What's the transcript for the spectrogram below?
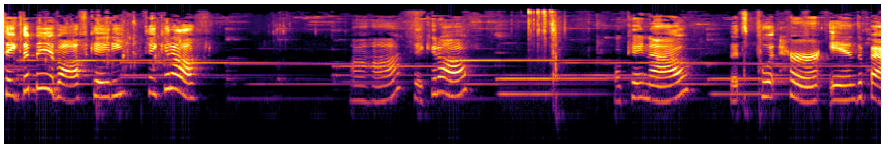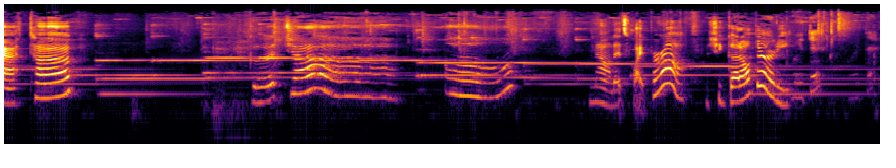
Take the bib off, Katie. Take it off. Uh-huh. Take it off. Okay, now let's put her in the bathtub. Good job. Oh. Now let's wipe her off. She got all dirty. Wait it. Wait it.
